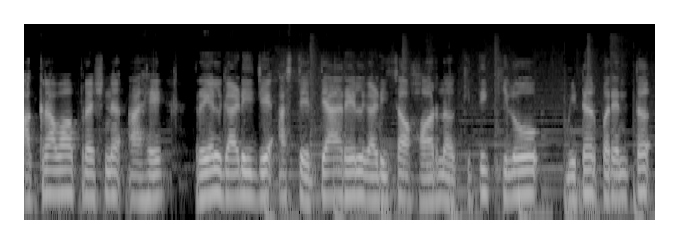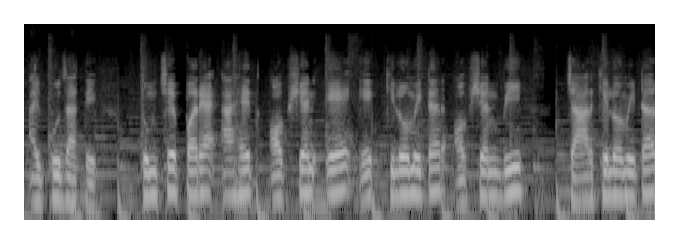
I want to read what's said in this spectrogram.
अकरावा प्रश्न आहे रेलगाडी जे असते त्या रेलगाडीचा हॉर्न किती किलोमीटरपर्यंत ऐकू जाते? तुमचे पर्याय आहेत ऑप्शन ए एक किलोमीटर ऑप्शन बी चार किलोमीटर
